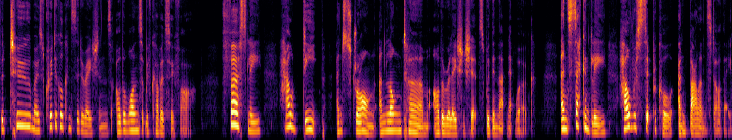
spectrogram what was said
the two most critical considerations are the ones that we've covered so far. Firstly, how deep and strong and long term are the relationships within that network? And secondly, how reciprocal and balanced are they?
